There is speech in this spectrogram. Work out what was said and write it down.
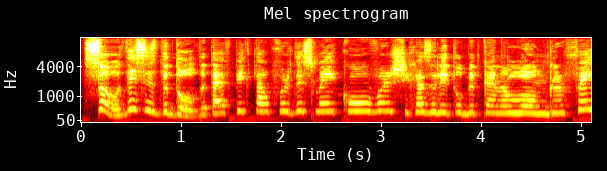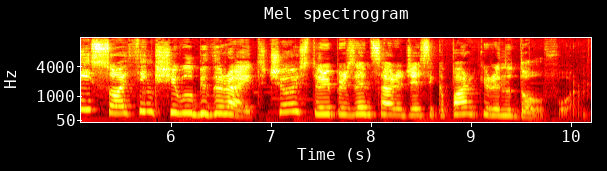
So, this is the doll that I've picked up for this makeover. She has a little bit kind of longer face, so I think she will be the right choice to represent Sarah Jessica Parker in a doll form.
